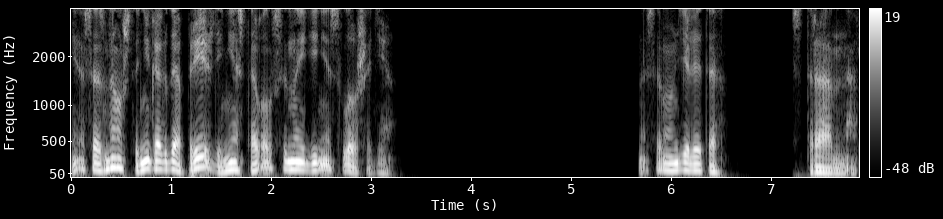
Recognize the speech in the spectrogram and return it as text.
Я осознал, что никогда прежде не оставался наедине с лошадью. На самом деле это странно.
